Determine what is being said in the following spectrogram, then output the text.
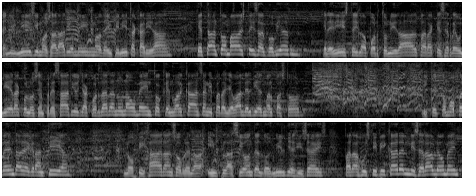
El dignísimo salario mínimo de infinita caridad que tanto amasteis al gobierno, que le disteis la oportunidad para que se reuniera con los empresarios y acordaran un aumento que no alcanza ni para llevarle el diezmo al pastor. Y que como prenda de garantía lo fijaran sobre la inflación del 2016 para justificar el miserable aumento,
